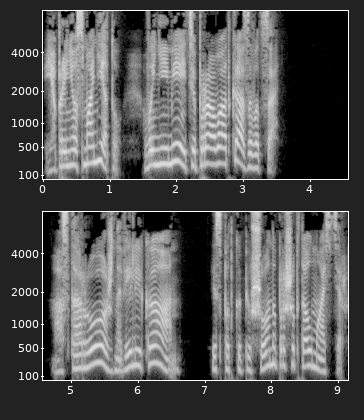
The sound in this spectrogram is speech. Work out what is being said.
Я принес монету. Вы не имеете права отказываться». «Осторожно, великан!» — из-под капюшона прошептал мастер.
